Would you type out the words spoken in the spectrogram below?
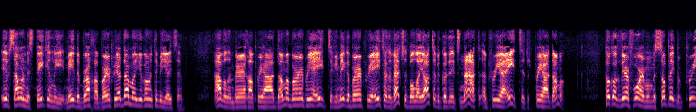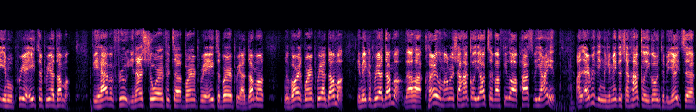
If someone mistakenly made the bracha bar priya dama, you're going to be yaitze. Aval and berech priya dama bar priya eight. If you make a bar priya eight on a vegetable, layata because it's not a priya eight, it's priya dama. Hukok therefore, imu mesopik priya eight a priya dama. If you have a fruit, you're not sure if it's a bar priya eight, a bar priya dama. Mevarich bar priya dama you make a priyadama. On everything, if you make a shahakal, you go into yaitza,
